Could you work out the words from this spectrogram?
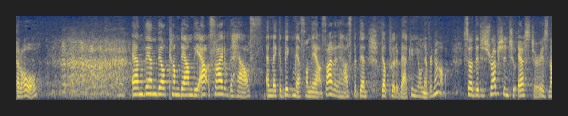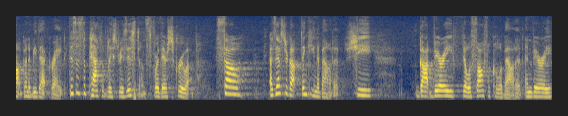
at all. And then they'll come down the outside of the house and make a big mess on the outside of the house but then they'll put it back and you'll never know. So the disruption to Esther is not going to be that great. This is the path of least resistance for their screw up so as Esther got thinking about it she got very philosophical about it and very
